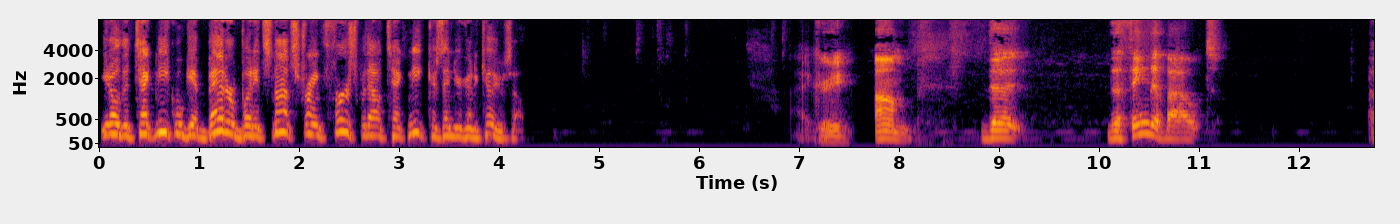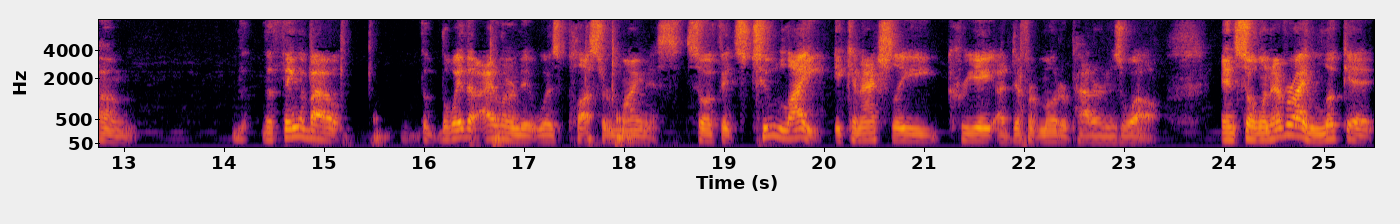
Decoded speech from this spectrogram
you know, the technique will get better, but it's not strength first without technique because then you're going to kill yourself. I agree. Um, the the thing about um, the, the thing about the, the way that I learned it was plus or minus. So if it's too light, it can actually create a different motor pattern as well. And so whenever I look at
